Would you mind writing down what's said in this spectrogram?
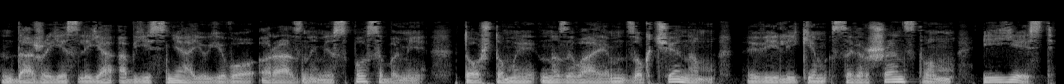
Даже если я объясняю его разными способами, то, что мы называем дзогченом, великим совершенством, и есть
